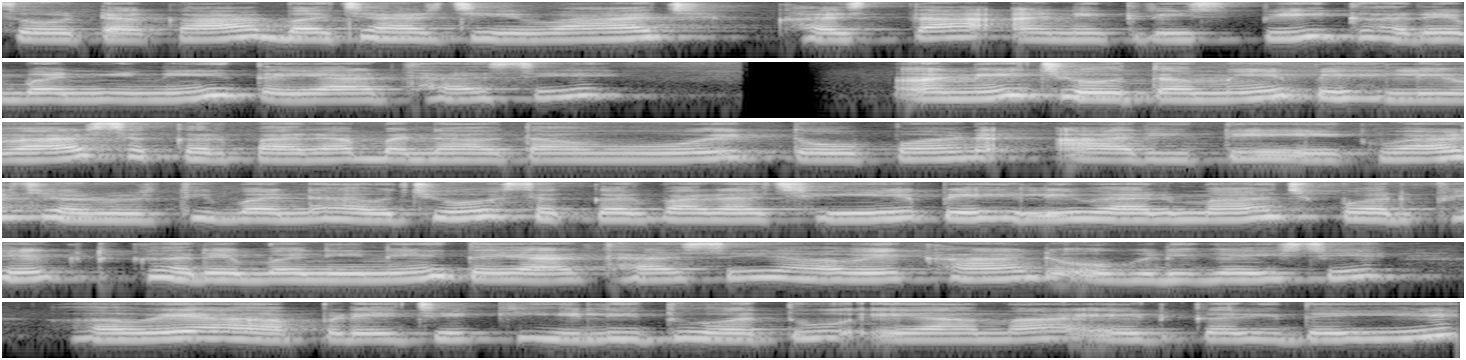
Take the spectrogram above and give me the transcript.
સો ટકા બજાર જેવા જ ખસ્તા અને ક્રિસ્પી ઘરે બનીને તૈયાર થશે. અને જો તમે પહેલીવાર શક્કરપારા બનાવતા હોય, તો પણ આ રીતે એકવાર જરૂરથી બનાવજો. શક્કરપારા છે પહેલીવારમાં જ પરફેક્ટ ઘરે બનીને તૈયાર થશે. હવે ખાંડ ઓગળી ગઈ છે. હવે આપણે જે ઘી લીધું હતું એ આમાં એડ કરી દઈએ.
